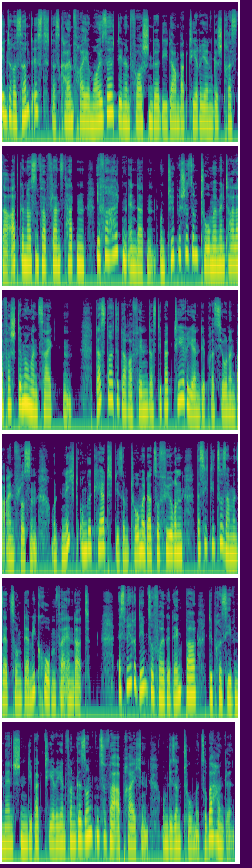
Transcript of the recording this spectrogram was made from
Interessant ist, dass keimfreie Mäuse, denen Forschende die Darmbakterien gestresster Artgenossen verpflanzt hatten, ihr Verhalten änderten und typische Symptome mentaler Verstimmungen zeigten. Das deutet darauf hin, dass die Bakterien Depressionen beeinflussen und nicht umgekehrt die Symptome dazu führen, dass sich die Zusammensetzung der Mikroben verändert. Es wäre demzufolge denkbar, depressiven Menschen die Bakterien von Gesunden zu verabreichen, um die Symptome zu behandeln.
